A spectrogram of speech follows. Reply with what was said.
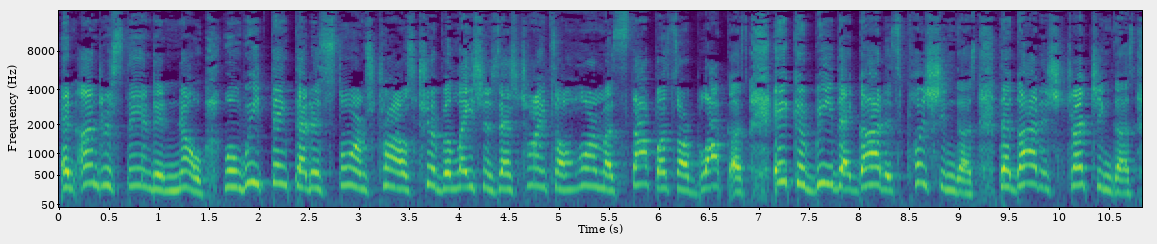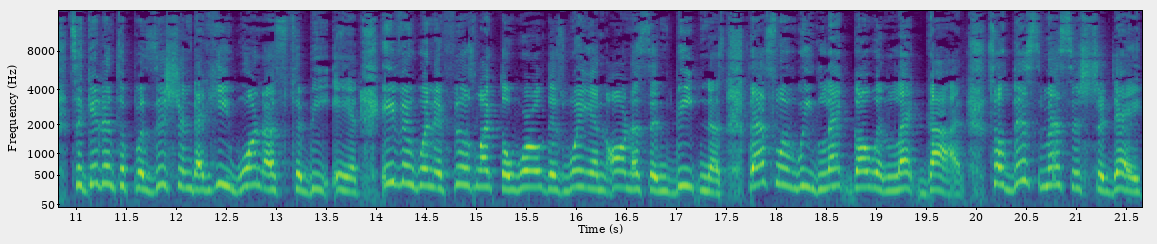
and understand and know when we think that it's storms, trials, tribulations that's trying to harm us, stop us, or block us, it could be that God is pushing us, that God is stretching us to get into position that He want us to be in. Even when it feels like the world is weighing on us and beating us, that's when we let go and let God. So this message today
